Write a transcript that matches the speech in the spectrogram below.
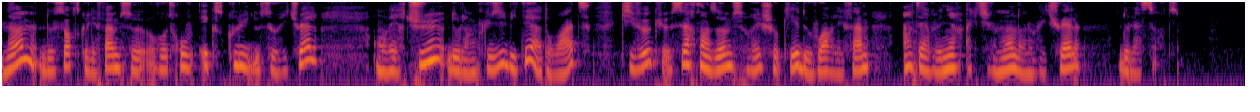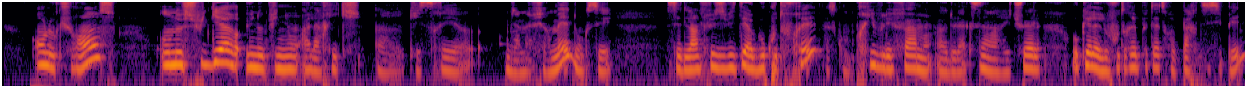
un homme, de sorte que les femmes se retrouvent exclues de ce rituel, en vertu de l'inclusivité à droite, qui veut que certains hommes seraient choqués de voir les femmes intervenir activement dans le rituel de la sorte. En l'occurrence, on ne suit guère une opinion à euh, qui serait euh, bien affirmée, donc c'est, de l'inclusivité à beaucoup de frais, parce qu'on prive les femmes euh, de l'accès à un rituel auquel elles voudraient peut-être participer.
